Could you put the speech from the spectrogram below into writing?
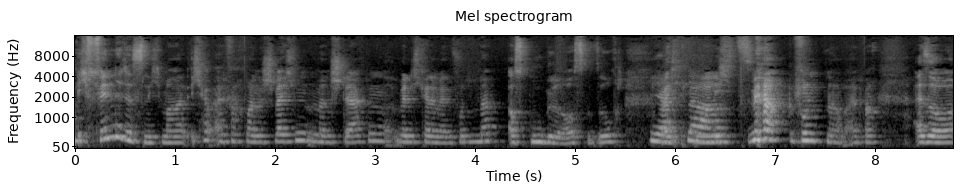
Ich finde das nicht mal. Ich habe einfach meine Schwächen und meine Stärken, wenn ich keine mehr gefunden habe, aus Google rausgesucht. ja, weil ich klar. nichts mehr gefunden habe einfach. Also,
